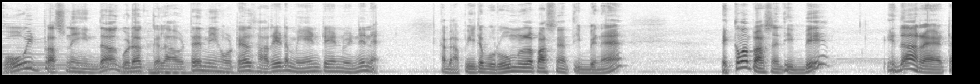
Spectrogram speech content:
කෝවිඩ් ප්‍රශ්නය හින්දා ගොඩක් කලාවට මේ හොටෙල් හරියට මේන්ටේන් වෙන්නේ නෑ හැබ අපිට පුරූමුල ප්‍රශ්නය තිබෙනෑ එකම ප්‍රශ්න තිබ්බේ එදා රෑට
